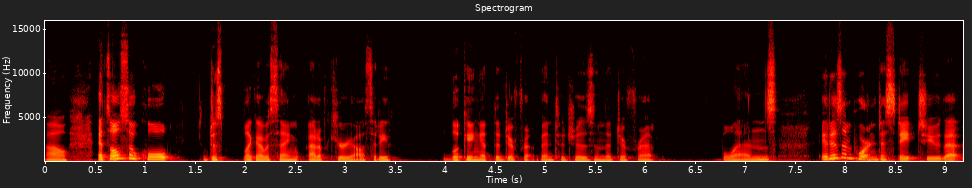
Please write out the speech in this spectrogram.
Wow. It's also cool, just like I was saying, out of curiosity, looking at the different vintages and the different blends. It is important to state, too, that,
